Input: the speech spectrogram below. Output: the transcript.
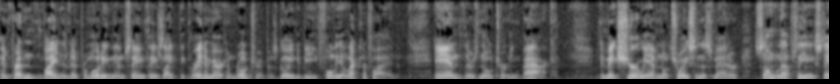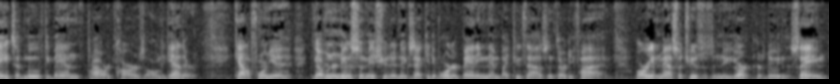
And President Biden has been promoting them, saying things like the Great American Road Trip is going to be fully electrified and there's no turning back. To make sure we have no choice in this matter, some left leaning states have moved to ban powered cars altogether. California Governor Newsom issued an executive order banning them by 2035. Oregon, Massachusetts, and New York are doing the same.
